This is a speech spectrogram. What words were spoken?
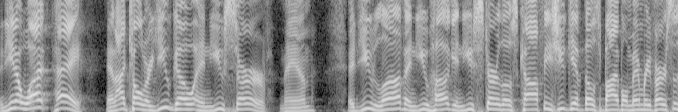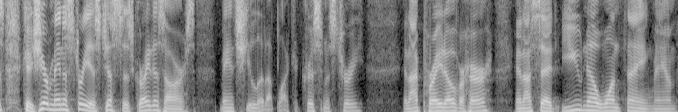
And you know what? Hey, and I told her, You go and you serve, ma'am and you love and you hug and you stir those coffees, you give those Bible memory verses because your ministry is just as great as ours. Man, she lit up like a Christmas tree. And I prayed over her and I said, You know one thing, ma'am,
